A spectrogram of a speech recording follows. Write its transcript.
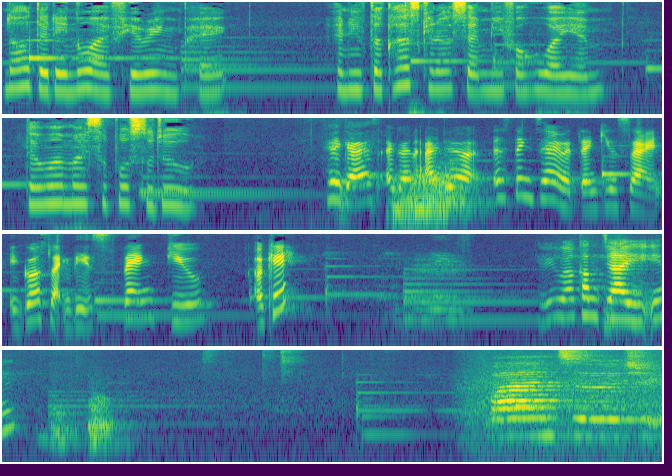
Now that they know I have hearing impact, and if the class cannot accept me for who I am, then what am I supposed to do? Hey guys, I got an idea. Let's think Jia a thank you sign. It goes like this. Thank you. Okay? You welcome, Jia in? One, two, three.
